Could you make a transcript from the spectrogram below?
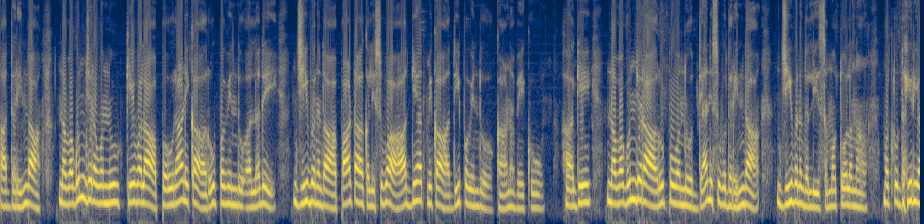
ಆದ್ದರಿಂದ ನವಗುಂಜರವನ್ನು ಕೇವಲ ಪೌರಾಣಿಕ ರೂಪವೆಂದು ಅಲ್ಲದೆ ಜೀವನದ ಪಾಠ ಕಲಿಸುವ ಆಧ್ಯಾತ್ಮಿಕ ದೀಪವೆಂದು ಕಾಣಬೇಕು. ಹಾಗೆ ನವಗುಂಜರ ರೂಪವನ್ನು ಧ್ಯಾನಿಸುವುದರಿಂದ ಜೀವನದಲ್ಲಿ ಸಮತೋಲನ ಮತ್ತು ಧೈರ್ಯ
